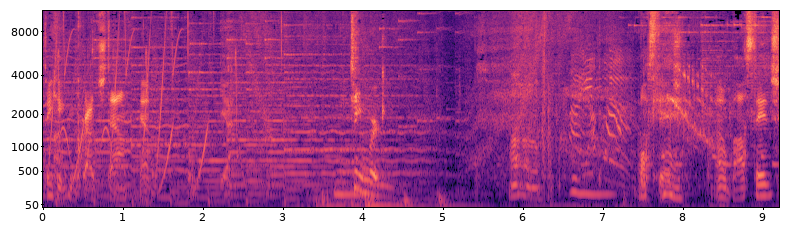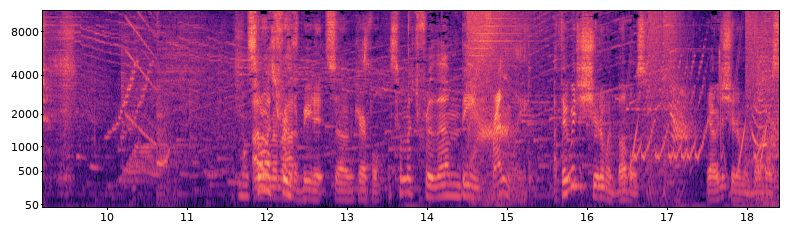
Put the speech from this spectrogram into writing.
think you can crouch down. Yeah. yeah. Hmm. Teamwork. Uh-oh. Boss Okay. stage. Oh, boss stage. Well, I don't much remember for how to beat it, so be careful. so much for them being friendly. I think we just shoot him with bubbles. Yeah, we just shoot him with bubbles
